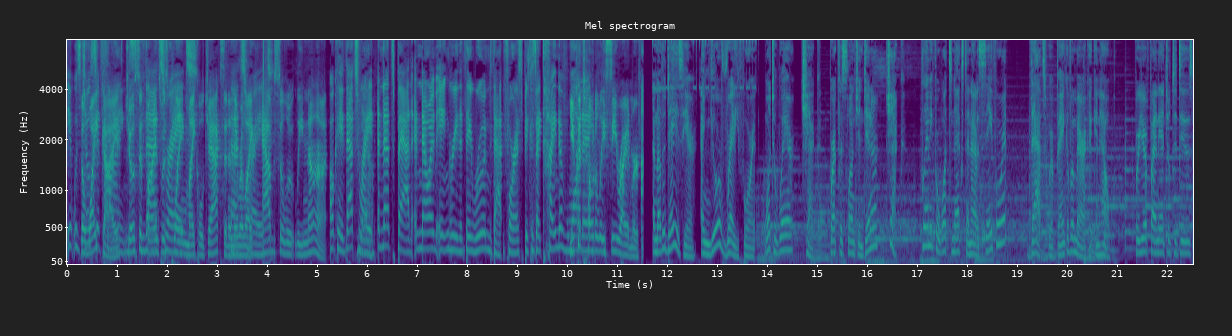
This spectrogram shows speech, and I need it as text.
It was the Joseph white guy. Fiennes. Joseph Fiennes was right. playing Michael Jackson, and they were That's like, right. absolutely not. Okay, that's right. And that's bad. And now I'm angry that they ruined that for us because I kind of You wanted could totally see Ryan Murphy. Another day is here, and you're ready for it. What to wear? Check. Breakfast, lunch, and dinner? Check. Planning for what's next and how to save for it? That's where Bank of America can help. For your financial to-dos,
